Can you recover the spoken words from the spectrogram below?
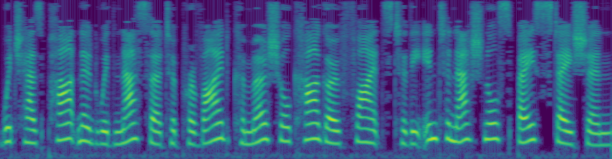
which has partnered with NASA to provide commercial cargo flights to the International Space Station.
